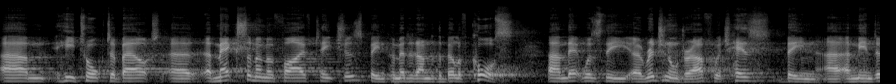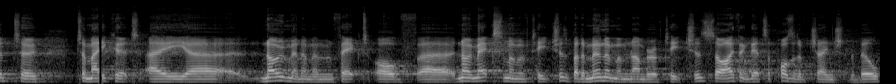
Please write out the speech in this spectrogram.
Um, he talked about uh, a maximum of five teachers being permitted under the bill. Of course, um, that was the original draft, which has been uh, amended to to make it a uh, no minimum, in fact, of uh, no maximum of teachers, but a minimum number of teachers. So I think that's a positive change to the bill.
